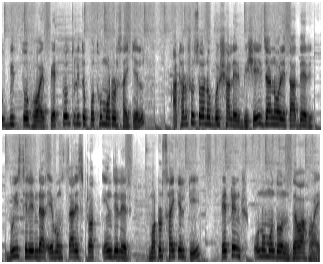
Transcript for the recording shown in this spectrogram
উদ্বৃত্ত হয় পেট্রোল চালিত প্রথম মোটর সাইকেল আঠারোশো চুরানব্বই সালের বিশেই জানুয়ারি তাদের দুই সিলিন্ডার এবং চার স্ট্রক ইঞ্জিনের মোটর সাইকেলটি পেটেন্ট অনুমোদন দেওয়া হয়।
